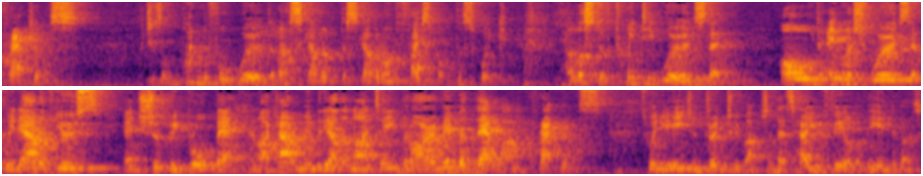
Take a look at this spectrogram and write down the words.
crapulous which is a wonderful word that I discovered, discovered on Facebook this week. A list of 20 words that old English words that went out of use and should be brought back. And I can't remember the other 19, but I remember that one, crapulous. It's when you eat and drink too much, and that's how you feel at the end of it.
